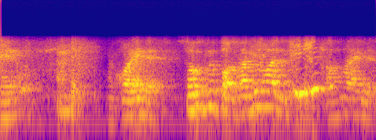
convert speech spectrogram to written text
没，快一点，手指保持另外，好快一点。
